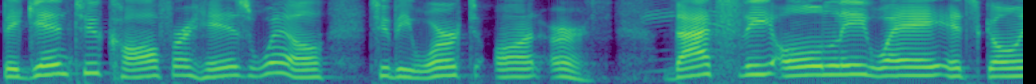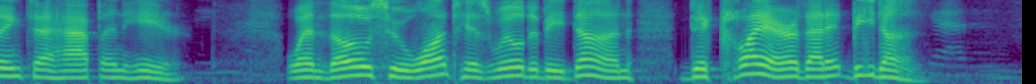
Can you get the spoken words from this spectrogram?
begin to call for His will to be worked on earth. That's the only way it's going to happen here. When those who want His will to be done declare that it be done. Yes.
